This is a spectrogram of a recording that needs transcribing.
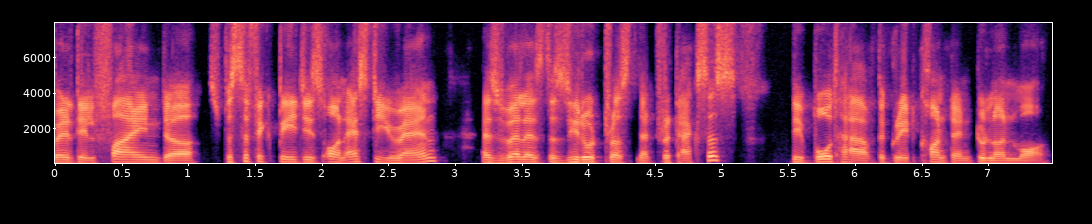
where they'll find uh, specific pages on SD-WAN as well as the zero trust network access. They both have the great content to learn more.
